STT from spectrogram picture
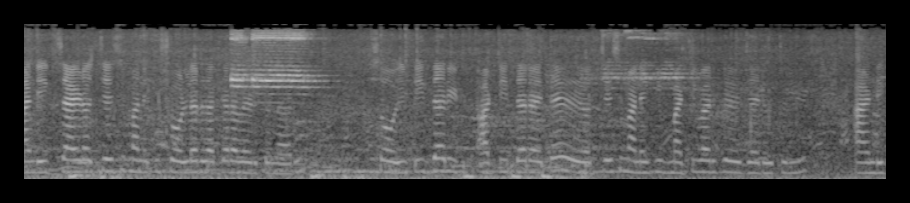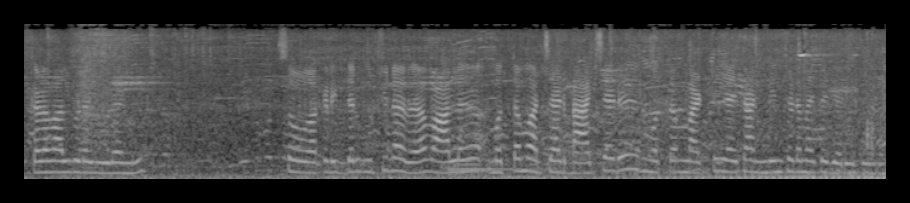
అండ్ ఇటు సైడ్ వచ్చేసి మనకి షోల్డర్ దగ్గర పెడుతున్నారు. సో ఇటు ఇద్దరు అటు ఇద్దరు అయితే వచ్చేసి మనకి మట్టి వర్క్ జరుగుతుంది. అండ్ ఇక్కడ వాళ్ళు కూడా చూడండి. సో అక్కడ ఇద్దరు కూర్చున్నారు కదా వాళ్ళ మొత్తం అటు సైడ్ బ్యాక్ సైడ్ మొత్తం మట్టి అయితే అందించడం అయితే జరుగుతుంది.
